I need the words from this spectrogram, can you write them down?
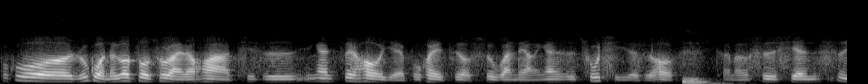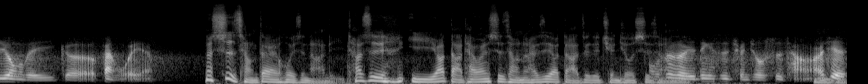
不过，如果能够做出来的话，其实应该最后也不会只有十五万辆，应该是初期的时候，嗯，可能是先试用的一个范围啊。那市场大概会是哪里？它是 以要打台湾市场呢，还是要打这个全球市场？这个一定是全球市场，而且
